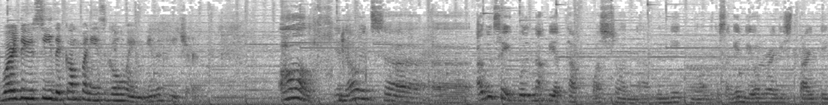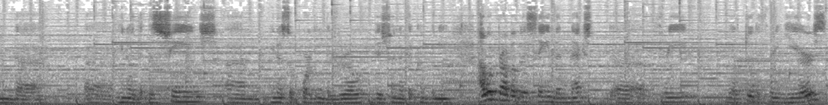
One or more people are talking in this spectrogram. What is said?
Where do you see the company is going in the future? Oh, you know, it's. Uh, uh, I would say it will not be a tough question, uh, Monique, no? because again, we already starting the, uh, you know, the, the change, um, you know, supporting the growth vision of the company. I would probably say in the next uh, three, well, two to three years,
